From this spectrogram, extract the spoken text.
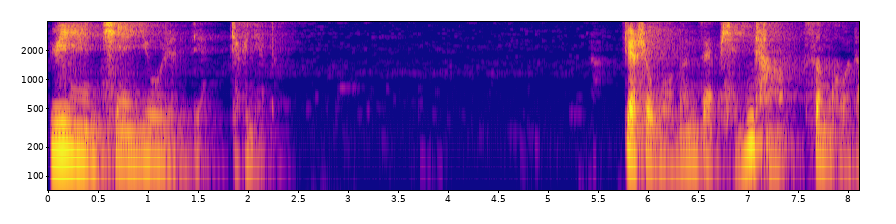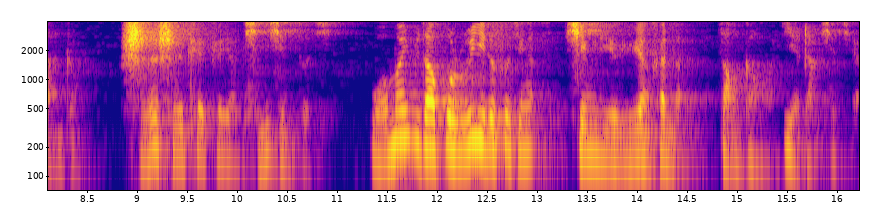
怨天尤人的这个念头。这是我们在平常生活当中时时刻刻要提醒自己：我们遇到不如意的事情，心里有怨恨了，糟糕，业障现前。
